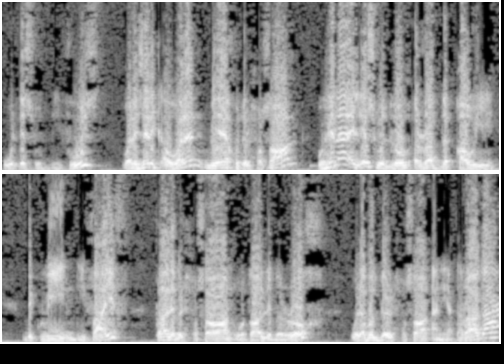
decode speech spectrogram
والأسود بيفوز. ولذلك اولا بياخد الحصان وهنا الاسود له الرد القوي ب queen D 5 طالب الحصان وطالب الرخ ولابد للحصان أن يتراجع.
